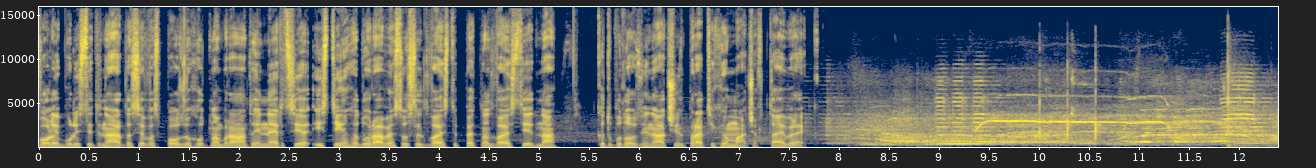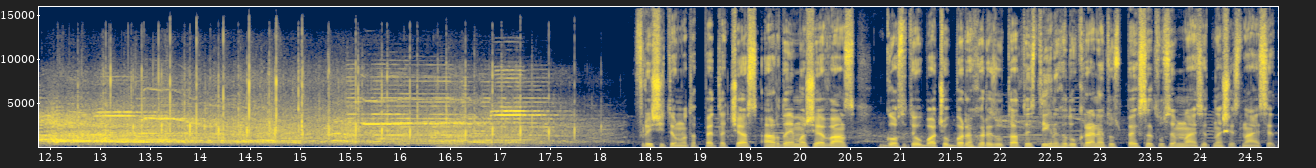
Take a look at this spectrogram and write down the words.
Волейболистите на Арда се възползваха от набраната инерция и стигнаха до равенство след 25 на 21, като по този начин пратиха матча в тайбрек. В решителната пета част Арда имаше аванс, гостите обаче обърнаха резултата и стигнаха до крайният успех след 18 на 16.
